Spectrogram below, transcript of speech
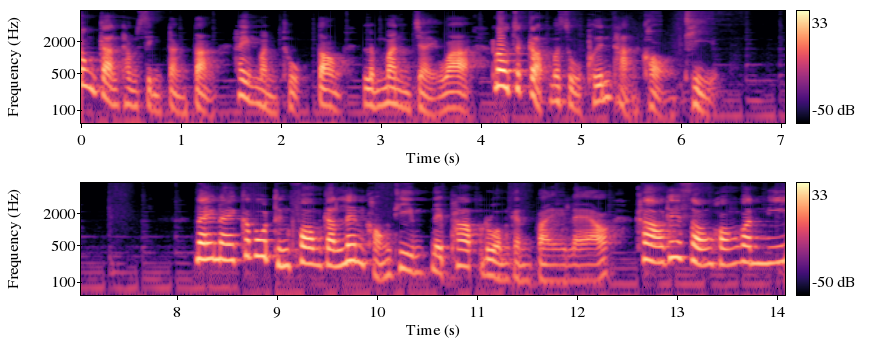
ต้องการทำสิ่งต่างๆ ให้มันถูกต้องและมั่นใจว่าเราจะกลับมาสู่พื้นฐานของทีมไหนๆก็พูดถึงฟอร์มการเล่นของทีมในภาพรวมกันไปแล้ว ข่าวที่ 2 ของวันนี้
